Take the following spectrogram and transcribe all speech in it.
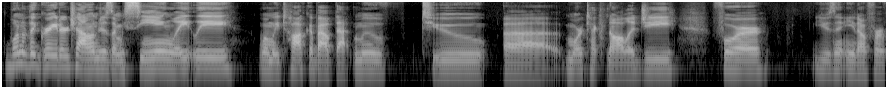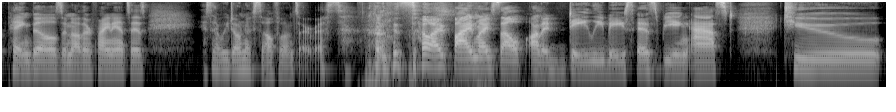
one of the greater challenges I'm seeing lately when we talk about that move to uh, more technology for using, you know, for paying bills and other finances is that we don't have cell phone service. so I find myself on a daily basis being asked to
